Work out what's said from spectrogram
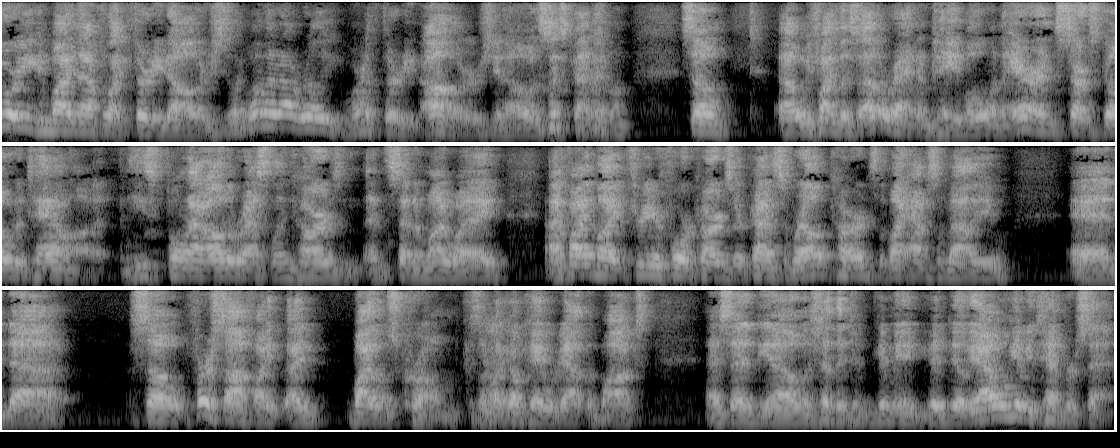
Or you can buy it now for like thirty dollars. He's like, well, they're not really worth thirty dollars, you know. It's just kind of so uh, we find this other random table, and Aaron starts going to town on it, and he's pulling out all the wrestling cards and, and sending my way. I find like three or four cards that are kind of some relic cards that might have some value, and uh, so first off, I, I buy those chrome because I'm like, okay, we're out of the box. I said, you know, they said they could give me a good deal. Yeah, we'll give you ten percent.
